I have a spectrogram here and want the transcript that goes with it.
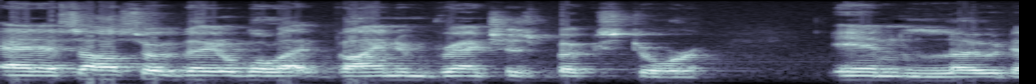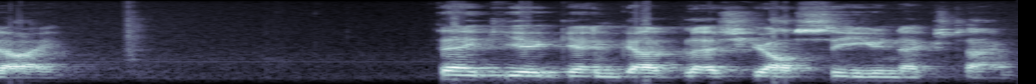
and it's also available at Vine and Branches Bookstore in Lodi. Thank you again. God bless you. I'll see you next time.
